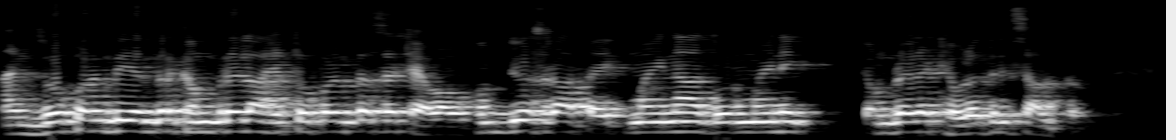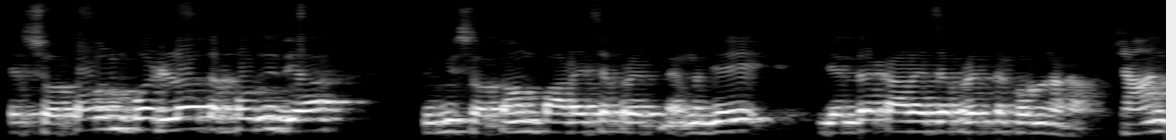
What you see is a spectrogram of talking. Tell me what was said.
आणि जोपर्यंत यंत्र कमरेला आहे तोपर्यंत असं ठेवावं. खूप दिवस राहतं. एक महिना दोन महिने कमरेला ठेवलं तरी चालतं. ते स्वतःहून पडलं तर पडू द्या. तुम्ही स्वतःहून पाडायचा प्रयत्न म्हणजे यंत्र काढायचा प्रयत्न करू नका. छान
